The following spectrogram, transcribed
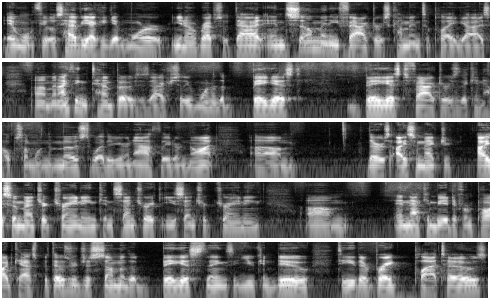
it won't feel as heavy. I could get more, you know, reps with that. And so many factors come into play, guys. Um, and I think tempos is actually one of the biggest, biggest factors that can help someone the most, whether you're an athlete or not. Um, there's isometric isometric training, concentric, eccentric training. Um, and that can be a different podcast, but those are just some of the biggest things that you can do to either break plateaus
